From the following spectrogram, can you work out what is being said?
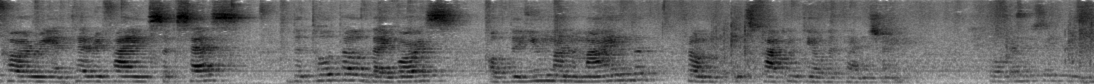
fury and terrifying success the total divorce of the human mind from its faculty of attention. Well, can you say please?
